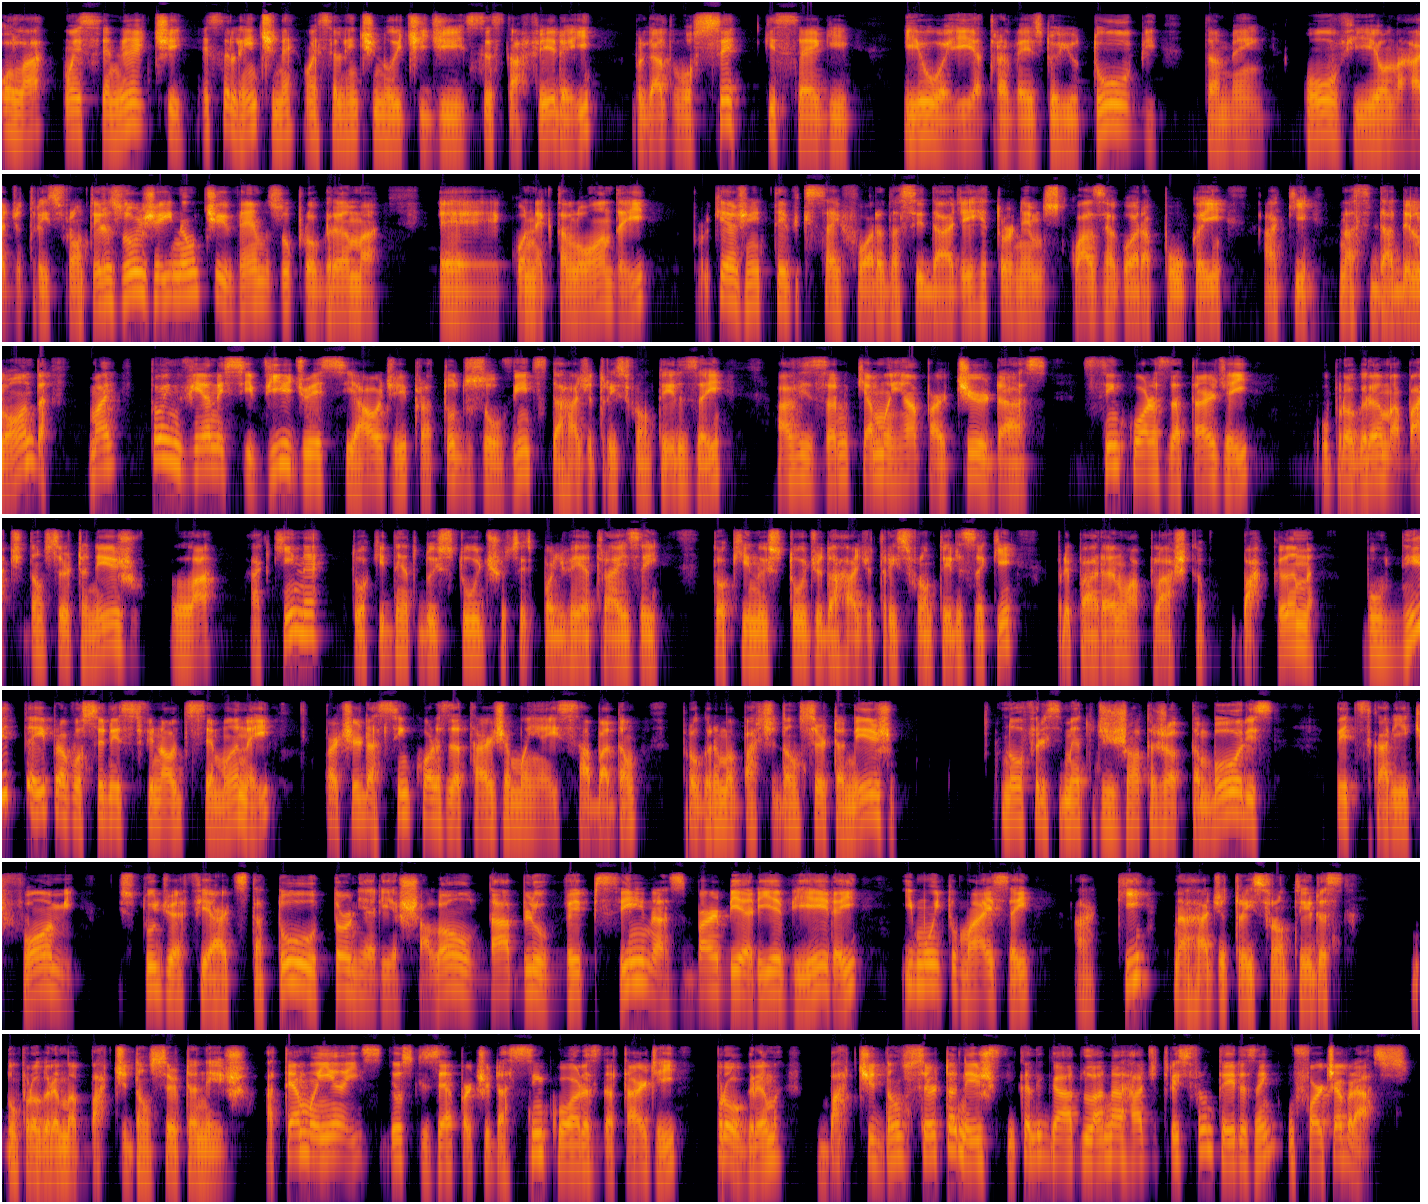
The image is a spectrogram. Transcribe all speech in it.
Olá, um excelente, excelente, né? Uma excelente noite de sexta-feira aí. Obrigado você que segue eu aí através do YouTube, também ouve eu na Rádio Três Fronteiras. Hoje aí não tivemos o programa é, Conecta Luanda aí, porque a gente teve que sair fora da cidade aí, retornemos quase agora há pouco aí aqui na cidade de Luanda, mas estou enviando esse vídeo, esse áudio aí para todos os ouvintes da Rádio Três Fronteiras aí, avisando que amanhã a partir das 5 horas da tarde aí, o programa Batidão Sertanejo, lá, aqui, né? Tô aqui dentro do estúdio, vocês podem ver atrás aí. Tô aqui no estúdio da Rádio Três Fronteiras aqui, preparando uma plástica bacana, bonita aí para você nesse final de semana aí. A partir das 5 horas da tarde, amanhã aí, sabadão, programa Batidão Sertanejo, no oferecimento de JJ Tambores, Petiscaria Que Fome, Estúdio F Arts Tatu, Tornearia Shalom, WV Piscinas, Barbearia Vieira aí, e muito mais aí aqui na Rádio Três Fronteiras no programa Batidão Sertanejo. Até amanhã aí, se Deus quiser, a partir das 5 horas da tarde aí, programa Batidão Sertanejo. Fica ligado lá na Rádio Três Fronteiras, hein? Um forte abraço.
